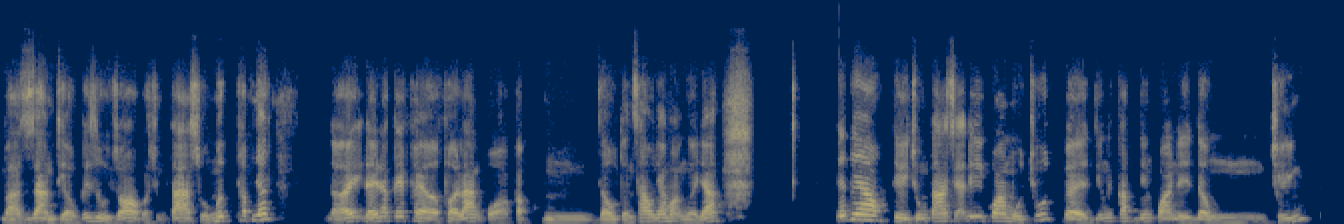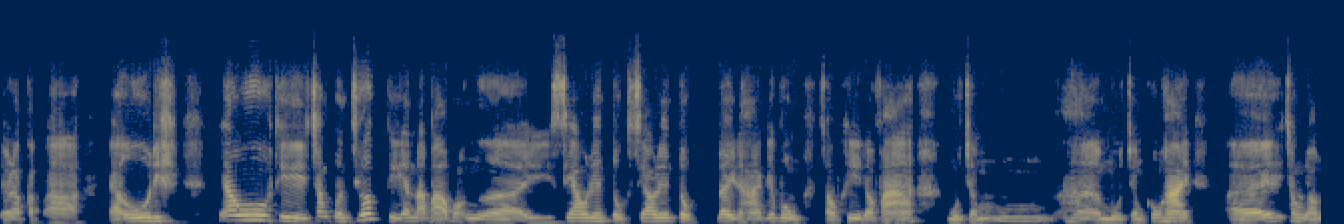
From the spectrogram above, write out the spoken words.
và giảm thiểu cái rủi ro của chúng ta xuống mức thấp nhất. Đấy đấy là cái phờ, phờ lang của cặp um, dầu tuần sau nhé mọi người nhé tiếp theo thì chúng ta sẽ đi qua một chút về những cái cặp liên quan đến đồng chính đó là cặp à, uh, EU đi. EU thì trong tuần trước thì em đã báo mọi người sell liên tục sell liên tục. Đây là hai cái vùng sau khi nó phá 1.1.02 à, ấy trong nhóm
